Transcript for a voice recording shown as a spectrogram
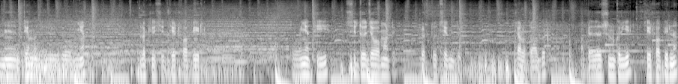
ને તેમજ જો અહીંયા લખ્યું છે, જેઠવા પીર. તો અહીંયાથી સીધો જવા માટે રસ્તો છે મિત્રો. ચાલો તો આગળ આપણે દર્શન કરીએ જેઠવા પીરના.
